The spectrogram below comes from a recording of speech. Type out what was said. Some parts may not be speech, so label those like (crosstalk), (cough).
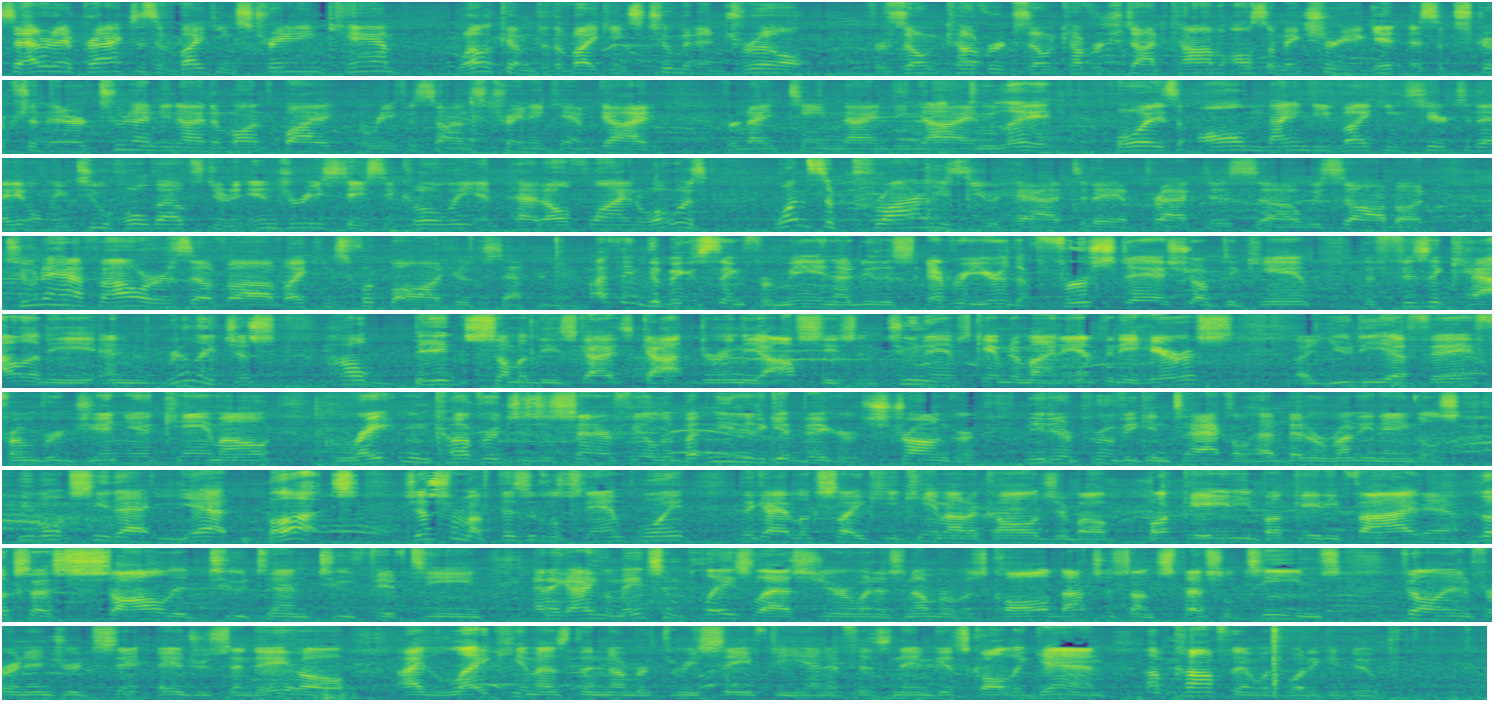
Saturday practice at Vikings training camp. Welcome to the Vikings two-minute drill for zone coverage, zonecoverage.com. Also make sure you get a subscription there, $2.99 a month by Arif Hasan's training camp guide for $19.99. Not too late. Boys, all 90 Vikings here today. Only two holdouts due to injury, Stacy Coley and Pat Elflein. What was one surprise you had today at practice? Uh, we saw about two and a half hours of uh, Vikings football out here this afternoon. I think the biggest thing for me, and I do this every year, the first day I show up to camp, the physicality and really just how big some of these guys got during the offseason. Two names came to mind. Anthony Harris, a UDFA from Virginia, came out. Great in coverage as a center fielder, but needed to get bigger, stronger, needed to prove he can tackle, had better running angles. We won't see that yet, but just from a physical standpoint, the guy looks like he came out of college about buck 80, buck 85. Yeah. Looks a solid 210, 215, and a guy who made some plays last year when his number was called, not just on special teams, filling in for an injured Andrew Sendejo. I like him as the number three safety, and if his name gets called again, I'm confident with what he can do.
